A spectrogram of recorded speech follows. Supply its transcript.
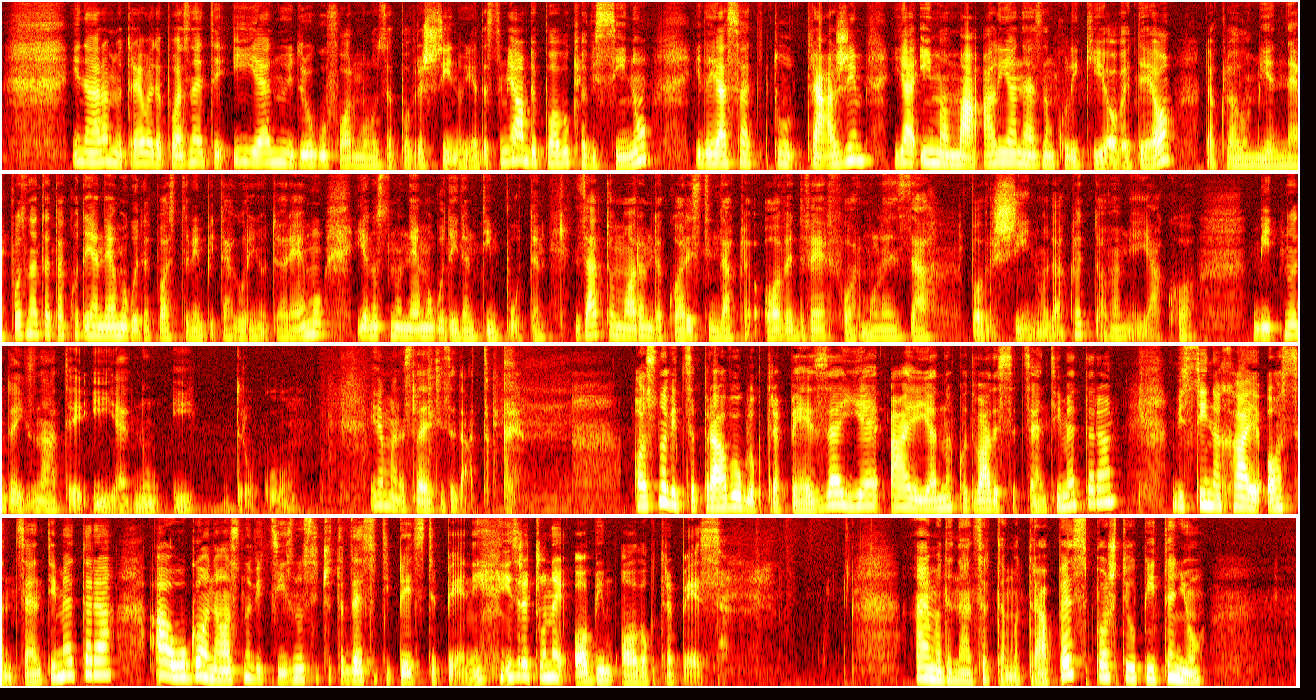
I naravno treba da poznajete i jednu i drugu formulu za površinu. Jer da sam ja ovde povukla visinu i da ja sad tu tražim, ja imam ma, ali ja ne znam koliki je ovaj deo. Dakle, ovo mi je nepoznata, tako da ja ne mogu da postavim Pitagorinu teoremu i jednostavno ne mogu da idem tim putem. Zato moram da koristim, dakle, ove dve formule za površinu. Dakle, to vam je jako bitno da ih znate i jednu i drugu. Idemo na sledeći zadatak. Osnovica pravouglog trapeza je A je jednako 20 cm, visina H je 8 cm, a ugao na osnovici iznosi 45 stepeni. Izračunaj obim ovog trapeza. Ajmo da nacrtamo trapez, pošto je u pitanju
